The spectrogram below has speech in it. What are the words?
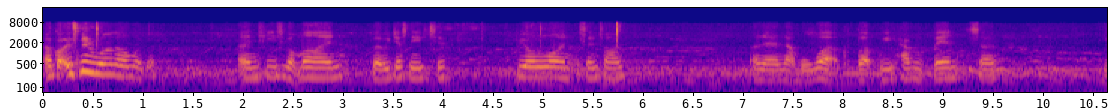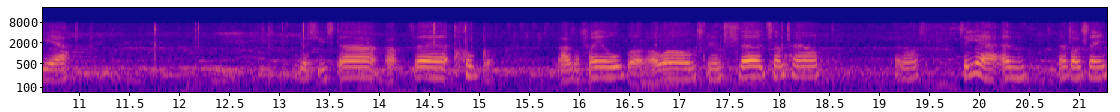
I got his new one, oh my god. And he's got mine, but we just need to be online at the same time, and then that will work, but we haven't been, so, yeah. Just use that, up there, oh god. That was a fail, but oh well, I'm still in third somehow. So yeah, um, as I was saying,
